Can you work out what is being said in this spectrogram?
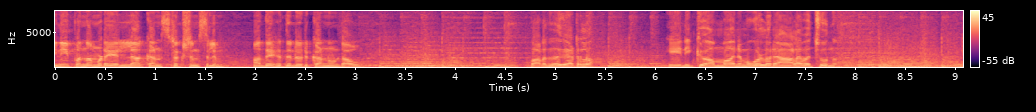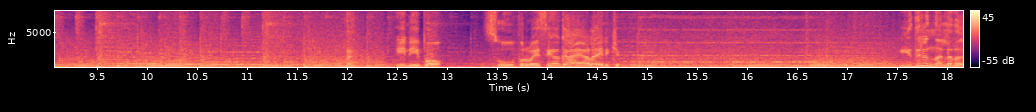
ഇനിയിപ്പം നമ്മുടെ എല്ലാ കൺസ്ട്രക്ഷൻസിലും അദ്ദേഹത്തിന്റെ ഒരു കണ്ണുണ്ടാവും. പറഞ്ഞത് കേട്ടല്ലോ. എനിക്കും അമ്മാവിന് മുകളിൽ ഒരാളെ വെച്ചു എന്ന് ഇനിയിപ്പോ സൂപ്പർവൈസിംഗ് ഒക്കെ അയാളായിരിക്കും. ഇതിലും നല്ലത്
